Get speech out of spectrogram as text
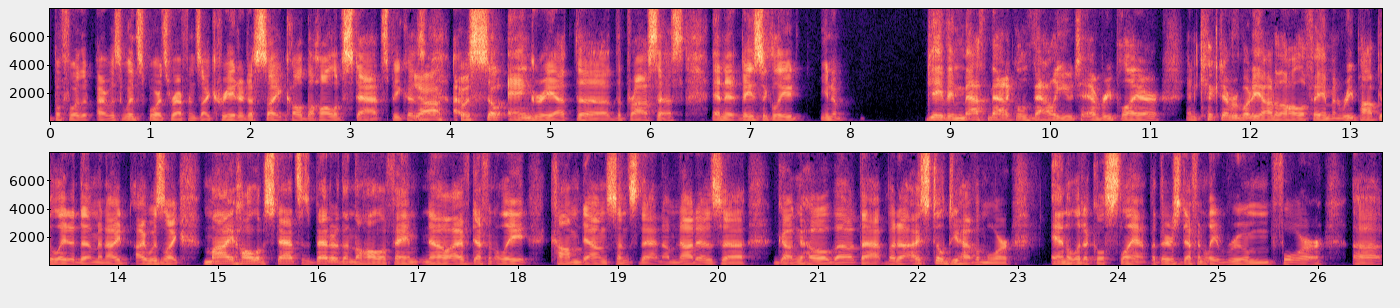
before the, I was with Sports Reference, I created a site called the Hall of Stats because yeah. I was so angry at the the process, and it basically, you know, gave a mathematical value to every player and kicked everybody out of the Hall of Fame and repopulated them. And I, I was like, my Hall of Stats is better than the Hall of Fame. No, I've definitely calmed down since then. I'm not as uh, gung ho about that, but I still do have a more analytical slant, but there's definitely room for uh,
